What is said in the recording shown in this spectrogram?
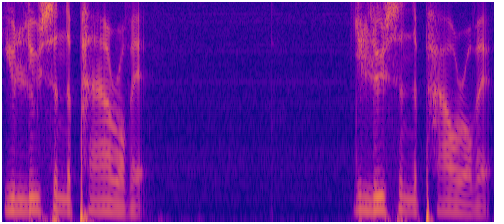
you loosen the power of it. You loosen the power of it.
